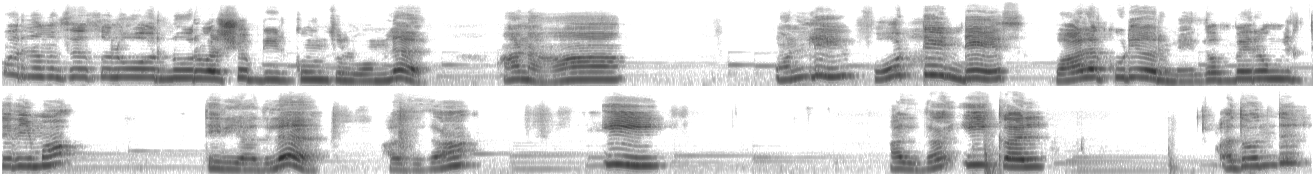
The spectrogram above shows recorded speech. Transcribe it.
ஒரு நம்ம சொல்லுவோம் ஒரு நூறு வருஷம் இப்படி இருக்கும்னு சொல்லுவோம்ல. ஆனால் ஒன்லி ஃபோர்டீன் டேஸ் வாழக்கூடிய ஒரு மிருகம் பேர் உங்களுக்கு தெரியுமா? தெரியாதுல. அதுதான் ஈ. அதுதான் ஈக்கள். அது வந்து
